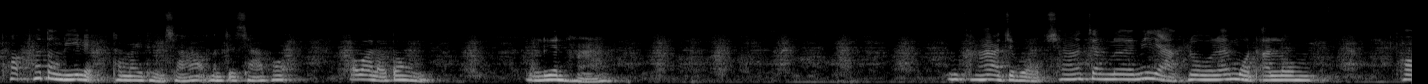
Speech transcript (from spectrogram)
เพราะเพราะตรงนี้แหละทำไมถึงช้ามันจะช้าเพราะ เพราะว่าเราต้องมาเลื่อนหา ลูกค้าอาจจะบอกช้าจังเลยไม่อยากดูแล้วหมดอารมณ์ พอ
